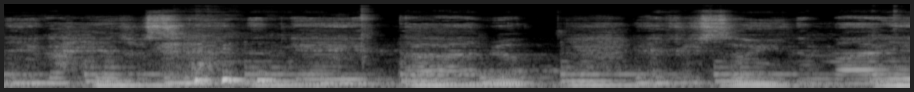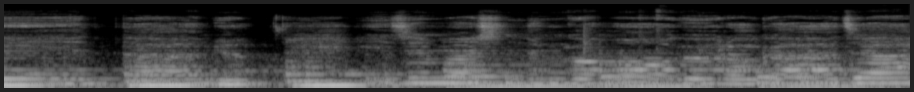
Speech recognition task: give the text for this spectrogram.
내가 해줄 수 있는 게 있다면 해줄 수 있는 말이 이제 맛있는 거 먹으러 가자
